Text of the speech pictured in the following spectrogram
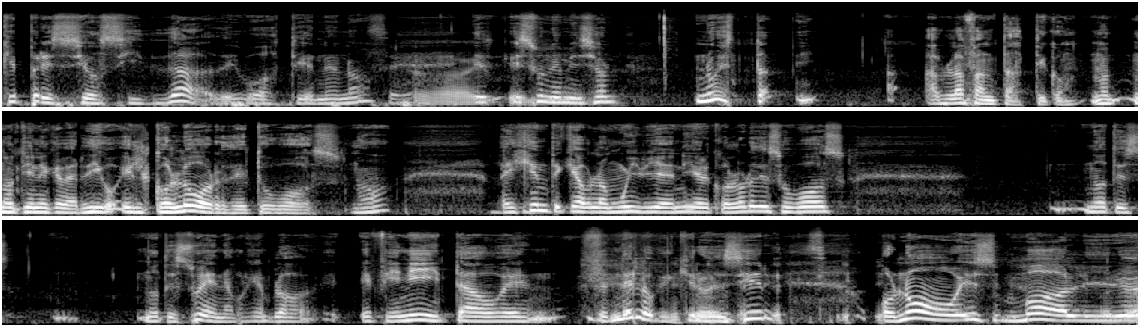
Qué preciosidad de voz tiene, ¿no? Sí. Ay, es, una emisión. No está. Habla fantástico, no, no tiene que ver. Digo, el color de tu voz, ¿no? Hay gente que habla muy bien y el color de su voz no te, no te suena. Por ejemplo, es finita o en. ¿Entendés lo que quiero decir? O no, es mal. y- no,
